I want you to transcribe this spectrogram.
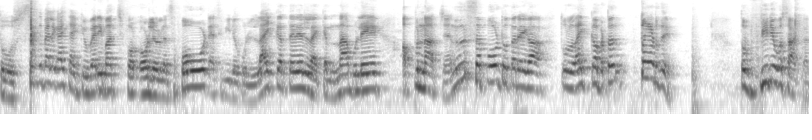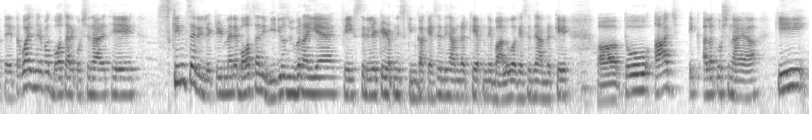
तो सबसे पहले guys thank you very much for all your support ऐसी वीडियो को लाइक करते रहे लाइक करना ना भूले, अपना चैनल सपोर्ट होता रहेगा। तो लाइक का बटन तोड़ दे। तो वीडियो को स्टार्ट करते हैं। तो गाइस मेरे पास बहुत सारे क्वेश्चन आ रहे थे। स्किन से रिलेटेड, मैंने बहुत सारी वीडियोस भी बनाई है, फेस से रिलेटेड, अपनी स्किन का कैसे ध्यान रखे, अपने बालों का कैसे ध्यान रखे। तो आज एक अलग क्वेश्चन आया कि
